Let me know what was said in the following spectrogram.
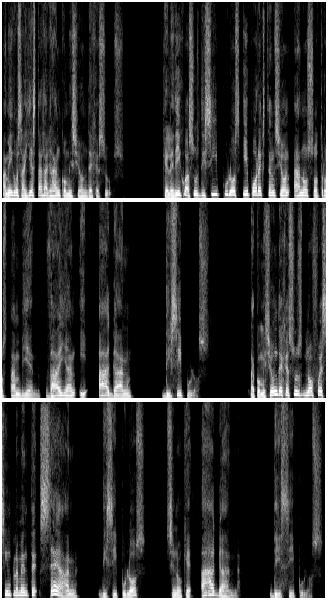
Amigos, ahí está la gran comisión de Jesús que le dijo a sus discípulos y por extensión a nosotros también, vayan y hagan discípulos. La comisión de Jesús no fue simplemente sean discípulos, sino que hagan discípulos.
